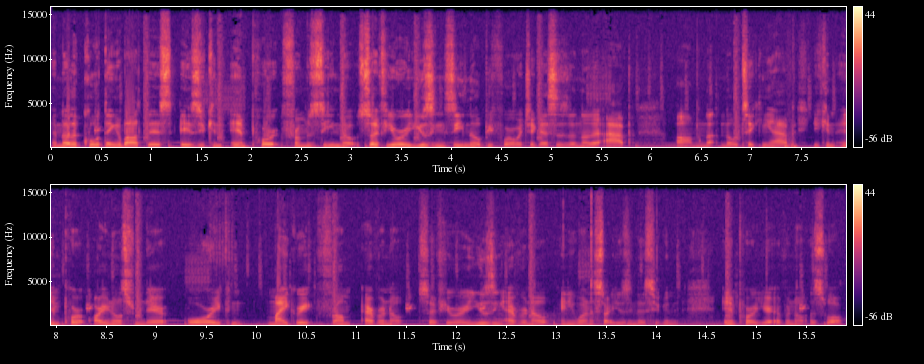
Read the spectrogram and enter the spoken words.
Another cool thing about this is you can import from Zenote. So if you were using Zenote before which I guess is another app um, note-taking app. You can import all your notes from there or you can migrate from Evernote. So if you were using Evernote and you want to start using this you can import your Evernote as well.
